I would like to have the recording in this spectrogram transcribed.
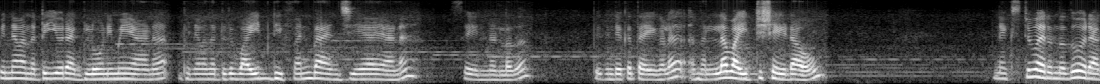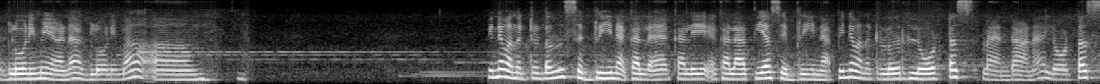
പിന്നെ വന്നിട്ട് ഈ ഒരു അഗ്ലോണിമയാണ്. പിന്നെ വന്നിട്ട് ഒരു വൈറ്റ് ഡിഫൻ ബാഞ്ചിയയാണ് സെയിലിനുള്ളത് അപ്പോൾ ഇതിന്റെയൊക്കെ തൈകൾ നല്ല വൈറ്റ് ഷെയ്ഡാവും നെക്സ്റ്റ് വരുന്നത് ഒരു അഗ്ലോണിമയാണ്. അഗ്ലോണിമ പിന്നെ വന്നിട്ടുള്ളത് സെബ്രീന കല കല കലാത്തിയ സെബ്രീന. പിന്നെ വന്നിട്ടുള്ളത് ഒരു ലോട്ടസ് പ്ലാന്റ് ആണ്. ലോട്ടസ്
